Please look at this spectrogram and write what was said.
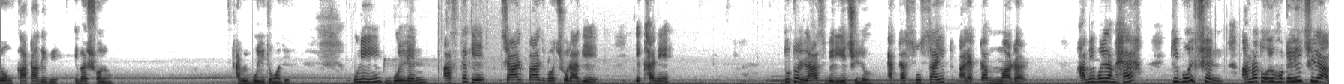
লোম কাটা দেবে। এবার শোনো, আমি বলি তোমাদের। উনি বললেন, আজ থেকে চার পাঁচ বছর আগে এখানে দুটো লাশ বেরিয়েছিল, একটা সুসাইড আর একটা মার্ডার। আমি বললাম হ্যাঁ কি বলছেন? আমরা তো ওই হোটেলেই ছিলাম।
